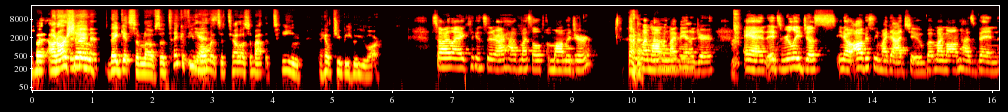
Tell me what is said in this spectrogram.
not. But on our show, they get some love. So take a few Yes. moments to tell us about the team that helped you be who you are. so I like to consider I have myself a momager. She's my mom and my Oh, yeah. manager. And it's really just, you know, obviously my dad too, but my mom has been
